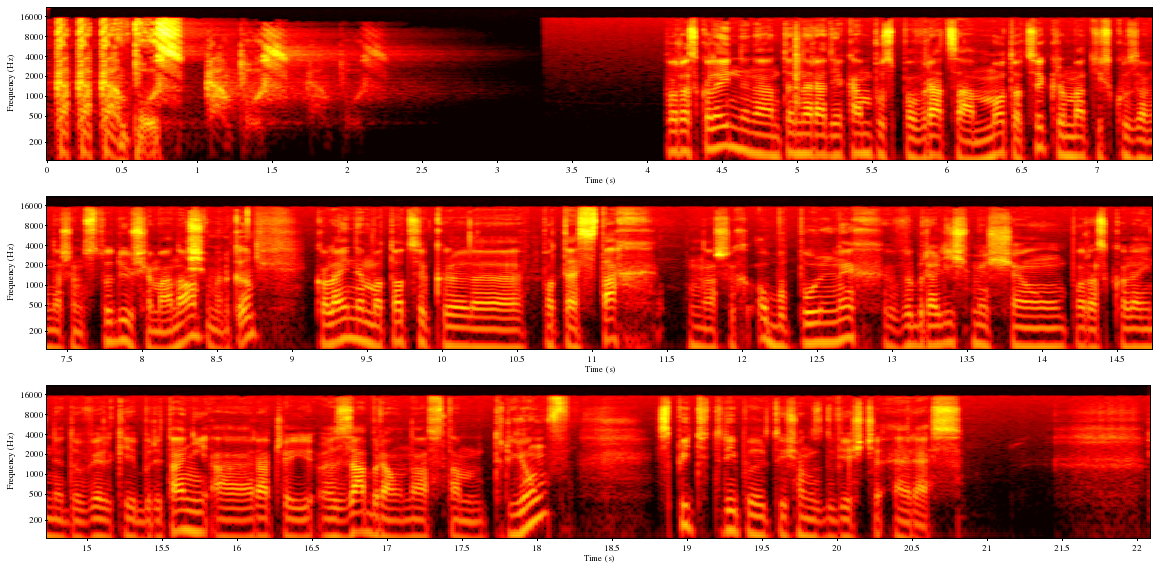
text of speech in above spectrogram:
Campus. Campus. Po raz kolejny na antenę Radia Campus powraca motocykl. Matius Kuza w naszym studiu. Siemano. Siemanko. Kolejny motocykl e, po testach naszych obopólnych. Wybraliśmy się po raz kolejny do Wielkiej Brytanii, a raczej zabrał nas tam Triumph Speed Triple 1200 RS.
